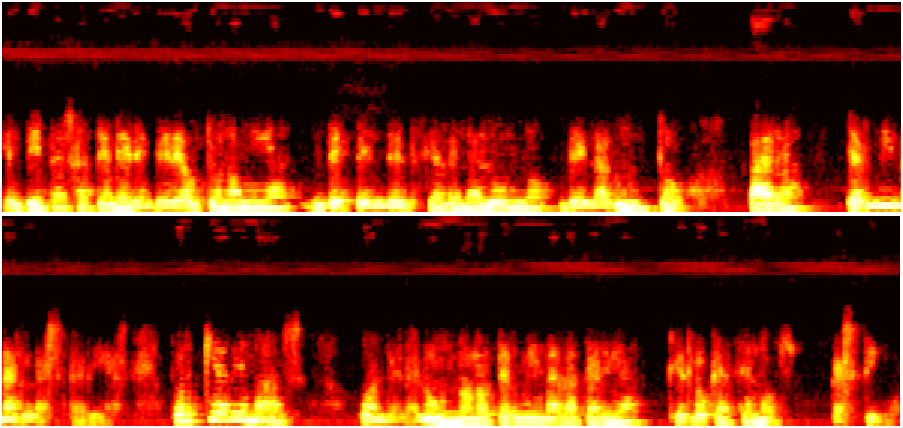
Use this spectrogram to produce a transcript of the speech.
Empiezas a tener, en vez de autonomía, dependencia del alumno, del adulto, para terminar las tareas. Porque además, cuando el alumno no termina la tarea, ¿qué es lo que hacemos? Castigo.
